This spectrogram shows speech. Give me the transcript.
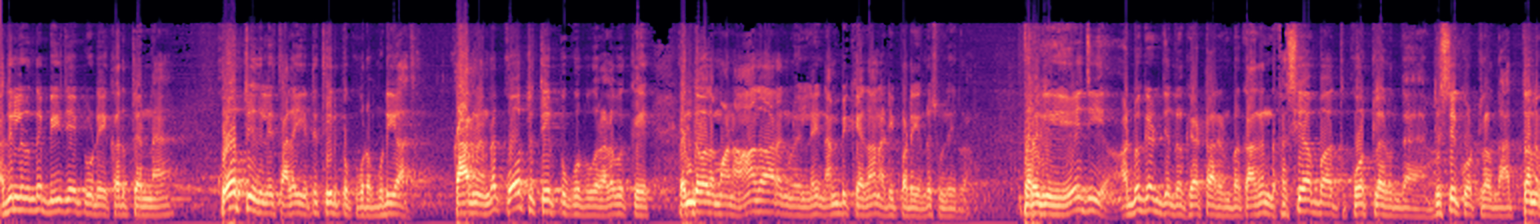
அதிலிருந்து பிஜேபியுடைய கருத்து என்ன? கோர்ட் இதில் தலையிட்டு தீர்ப்பு கூற முடியாது. காரணம் என்றால் கோர்ட்டு தீர்ப்பு கூறுகிற அளவுக்கு எந்த விதமான ஆதாரங்களும் இல்லை. நம்பிக்கை தான் அடிப்படை என்று சொல்லிடுறாங்க பிறகு ஏஜி அட்வொகேட் ஜெனரல் கேட்டார் என்பதற்காக இந்த ஃபசியாபாத் கோர்ட்டில் இருந்த டிஸ்ட்ரிக்ட் கோர்ட்டில் இருந்த அத்தனை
